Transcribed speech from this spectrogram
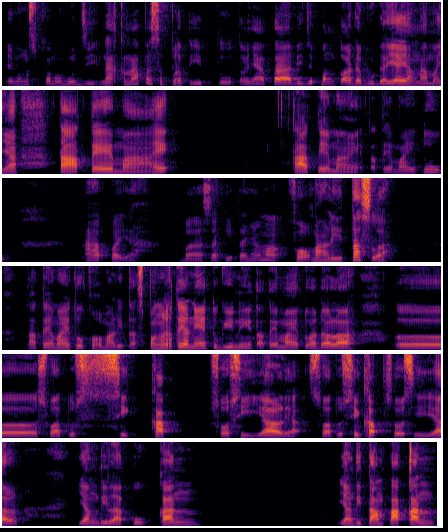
emang suka memuji. Nah kenapa seperti itu? Ternyata di Jepang tuh ada budaya yang namanya tatemae tatemae tatemae itu apa ya? Bahasa kitanya mah formalitas lah. Tatema itu formalitas. Pengertiannya itu gini tatema itu adalah eh, suatu sikap sosial ya, suatu sikap sosial yang dilakukan yang ditampakkan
